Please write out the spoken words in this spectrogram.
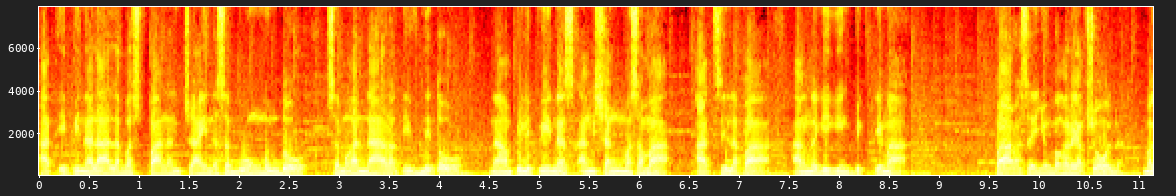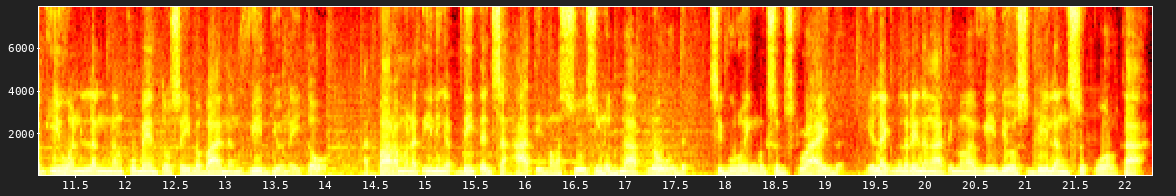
at ipinalalabas pa ng China sa buong mundo sa mga narrative nito na ang Pilipinas ang siyang masama at sila pa ang nagiging biktima. Para sa inyong mga reaksyon, mag-iwan lang ng komento sa ibaba ng video na ito. At para manatiling updated sa ating mga susunod na upload, siguruing mag-subscribe. I-like mo na rin ang ating mga videos bilang suporta.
